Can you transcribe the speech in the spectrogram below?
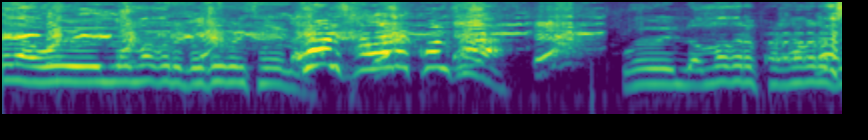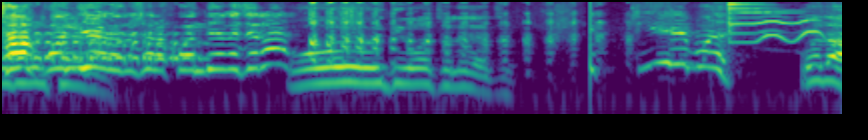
ওটা, ওই ওই লম্বা করে বেটে করে ছেড়ে কোন শালাটা কোন শালা? ওই ওই লম্বা করে ফসা করে শালা কোন দিয়ে। গেছে শালা কোন দিয়ে গেছে রে? ওই ওই দিকে চলে গেছে। কি বল ওটা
